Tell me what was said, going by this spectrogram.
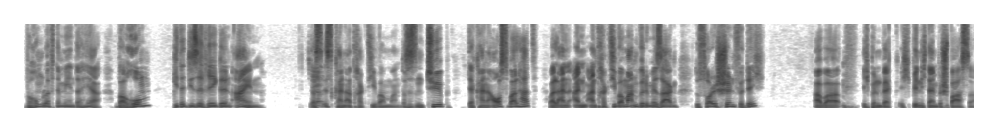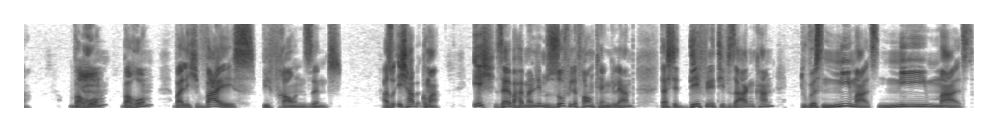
warum läuft er mir hinterher? Warum geht er diese Regeln ein? Das ja. ist kein attraktiver Mann. Das ist ein Typ, der keine Auswahl hat. Weil ein, ein attraktiver Mann würde mir sagen, du sorry, schön für dich, aber ich bin weg. Ich bin nicht dein Bespaßer. Warum? Ja. Warum? Weil ich weiß, wie Frauen sind. Also ich habe, guck mal, ich selber habe in meinem Leben so viele Frauen kennengelernt, dass ich dir definitiv sagen kann, du wirst niemals, niemals,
